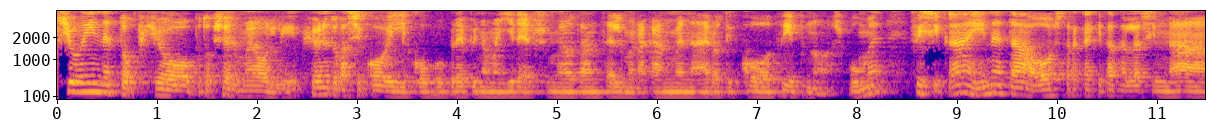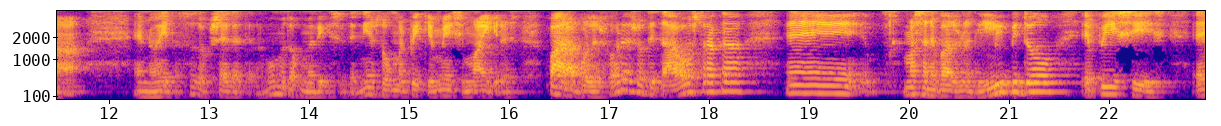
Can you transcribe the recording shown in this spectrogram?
Ποιο είναι το πιο, που το ξέρουμε όλοι, ποιο είναι το βασικό υλικό που πρέπει να μαγειρέψουμε όταν θέλουμε να κάνουμε ένα ερωτικό δείπνο ας πούμε. Φυσικά είναι τα όστρακα και τα θαλασσινά. Εννοείται, αυτό το ξέρετε να πούμε, το έχουμε δει και σε ταινίες, το έχουμε πει και εμείς οι μάγειρες πάρα πολλές φορές ότι τα όστρακα ε, μας ανεβάζουν τη λίμπιντο. Επίσης ε,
